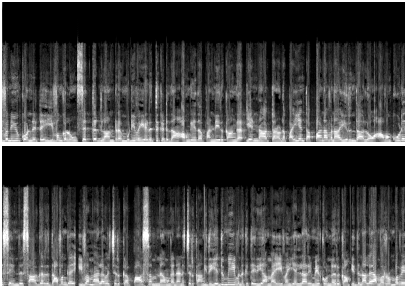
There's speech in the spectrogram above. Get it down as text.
இவனையும் கொன்னுட்டு இவங்களும் செத்துடலான்ற முடிவை எடுத்துக்கிட்டு தான் அவங்க ஏதோ பண்ணியிருக்காங்க. ஏன்னா தன்னோட பையன் தப்பானவனா இருந்தாலும் அவன் கூட சேர்ந்து சாகிறது அவங்க இவன் மேல வச்சிருக்க பாசம்னு அவங்க நினைச்சிருக்காங்க. இது எதுவுமே இவனுக்கு தெரியாம இவன் எல்லாரையுமே கொண்டு இருக்கான் இதனால அவன் ரொம்பவே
